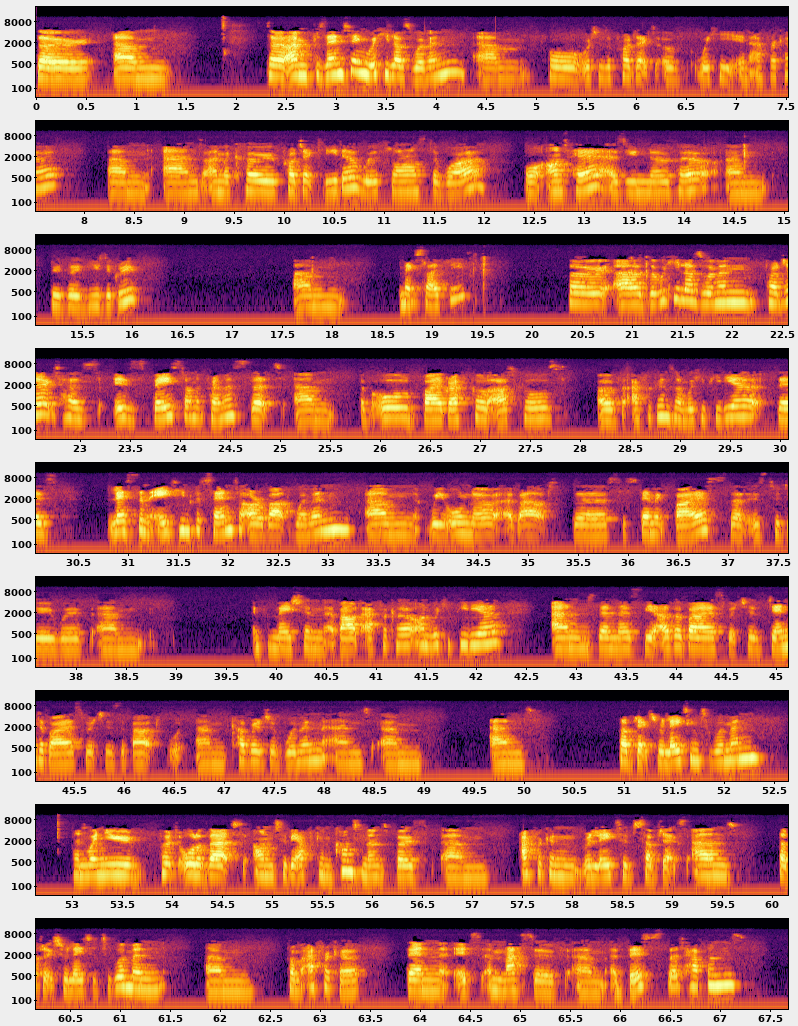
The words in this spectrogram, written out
So, um, so I'm presenting Wiki Loves Women um, for which is a project of Wiki in Africa, um, and I'm a co-project leader with Florence Devouard or Anthere, as you know her um, through the user group. Um, next slide, please. So uh, the Wiki Loves Women project has is based on the premise that um, of all biographical articles of Africans on Wikipedia, there's less than 18% are about women. Um, we all know about the systemic bias that is to do with um, information about Africa on Wikipedia. And then there's the other bias, which is gender bias, which is about um, coverage of women and um, and subjects relating to women. And when you put all of that onto the African continent, both um, African-related subjects and subjects related to women um, from Africa, then it's a massive um, abyss that happens.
